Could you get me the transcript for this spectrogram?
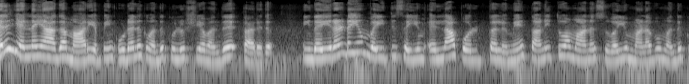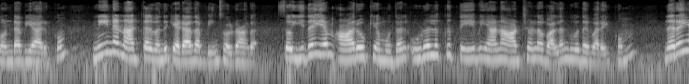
எல் எண்ணெயாக மாறிய பின் உடலுக்கு வந்து குளிர்ச்சியை வந்து தருது. இந்த இரண்டையும் வைத்து செய்யும் எல்லா பொருட்களுமே தனித்துவமான சுவையும் மனவும் வந்து கொண்டவையாக இருக்கும். நீண்ட நாட்கள் வந்து கெடாது அப்படின்னு சொல்கிறாங்க ஸோ இதயம் ஆரோக்கியம் முதல் உடலுக்கு தேவையான ஆற்றலை வழங்குவதை வரைக்கும் நிறைய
